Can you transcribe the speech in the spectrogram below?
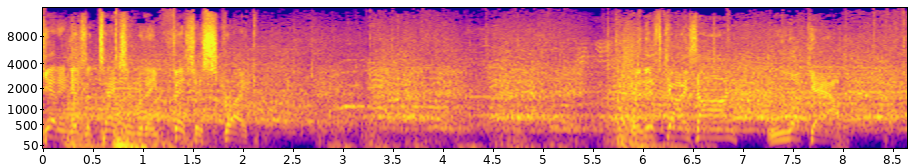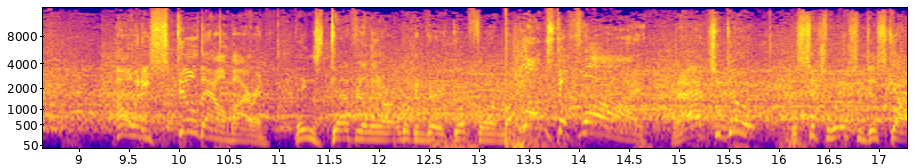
Getting his attention with a vicious strike. When this guy's on, look out. Oh, and he's still down, Byron. Things definitely aren't looking very good for him. right- Loves to fly. That should do it. The situation just got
